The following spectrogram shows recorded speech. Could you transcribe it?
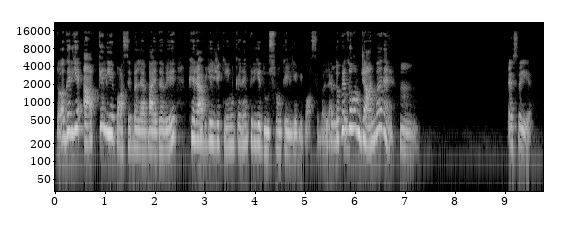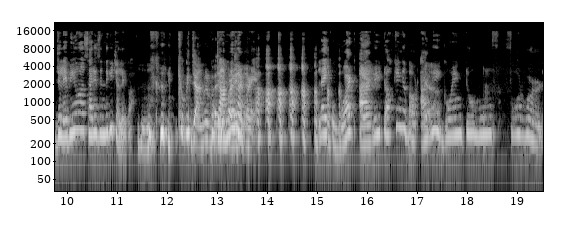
تو اگر یہ آپ کے لیے پاسبل ہے بائی دا وے پھر آپ یہ یقین کریں پھر یہ دوسروں کے لیے بھی پاسبل ہے۔ تو پھر تو ہم جانور ہیں۔ ایسا ہی ہے۔ جلیبیوں ساری زندگی چلے گا۔ کیونکہ جانور جانور پڑے like what are we talking about are we going to move forward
